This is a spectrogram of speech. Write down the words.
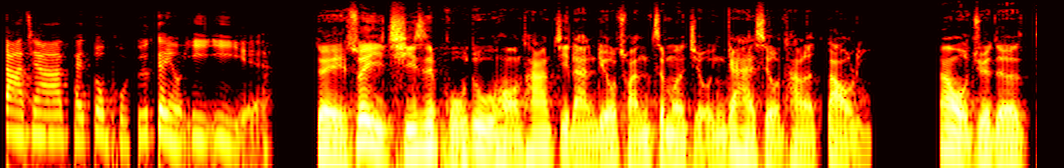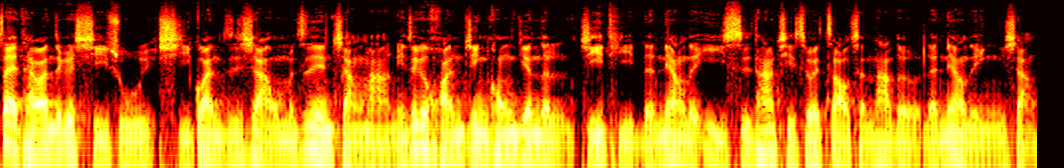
大家才做普渡更有意义耶。对，所以其实普渡吼，它既然流传这么久，应该还是有它的道理。那我觉得在台湾这个习俗习惯之下，我们之前讲嘛，你这个环境空间的集体能量的意识，它其实会造成它的能量的影响。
